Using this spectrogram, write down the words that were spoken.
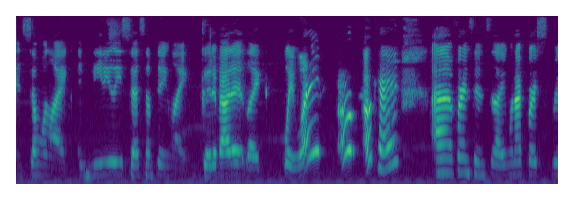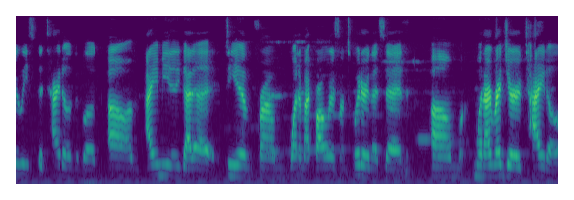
and someone like immediately says something like good about it, like, wait, what? Oh, okay. Uh, for instance, like when I first released the title of the book, um, I immediately got a DM from one of my followers on Twitter that said, um, "When I read your title,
